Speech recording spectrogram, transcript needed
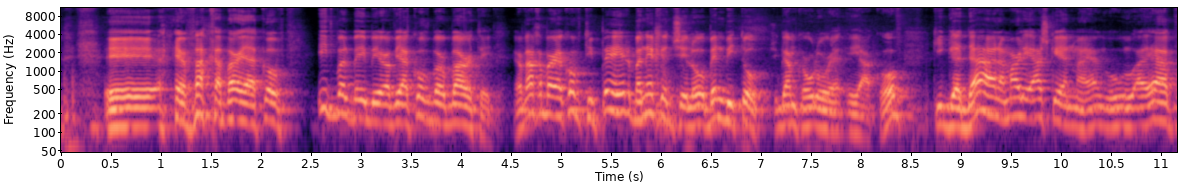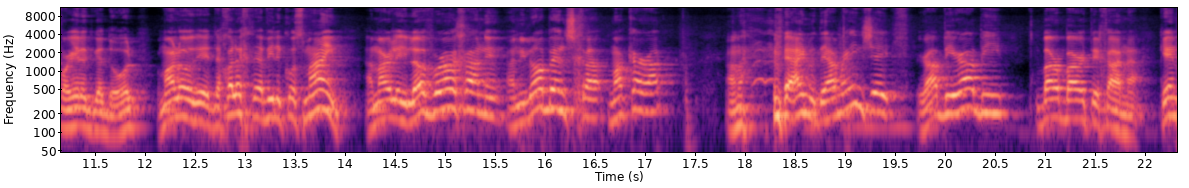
אה, רווח בר יעקב, התבלבי ברב יעקב בר ברטי. רווח בר יעקב טיפל בנכד שלו, בן ביתו, שגם קראו לו יעקב, כי גדל, אמר לי אשקיין מאיה, הוא היה כבר ילד גדול, אמר לו, אתה יכול ללכת להביא לי כוס מים? אמר לי, לא ברכה, אני, אני לא הבן שלך, מה קרה? והיינו דאמרין שרבי רבי בר בר תחנה, כן?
